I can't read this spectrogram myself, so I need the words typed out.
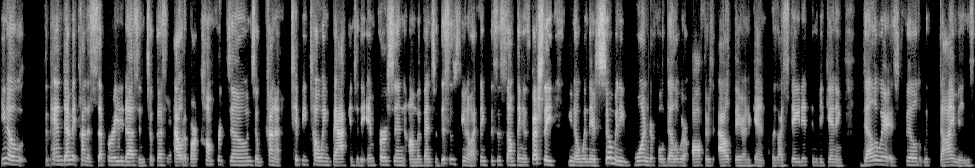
you know, the pandemic kind of separated us and took us out of our comfort zone. So we kind of tippy toeing back into the in-person um, event. So this is, you know, I think this is something, especially, you know, when there's so many wonderful Delaware authors out there. And again, as I stated in the beginning, Delaware is filled with diamonds.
